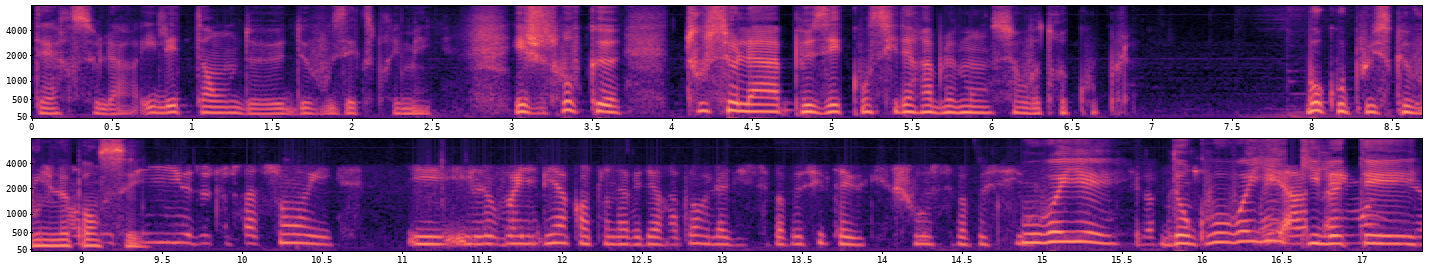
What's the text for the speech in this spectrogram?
taire cela. Il est temps de, de vous exprimer. Et je trouve que tout cela a pesé considérablement sur votre couple. Beaucoup plus que vous ne le pensez. de toute façon, il, il, le voyait bien quand on avait des rapports. Il a dit c'est pas possible, t'as eu quelque chose, c'est pas possible. Vous voyez. Donc vous voyez qu'il était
